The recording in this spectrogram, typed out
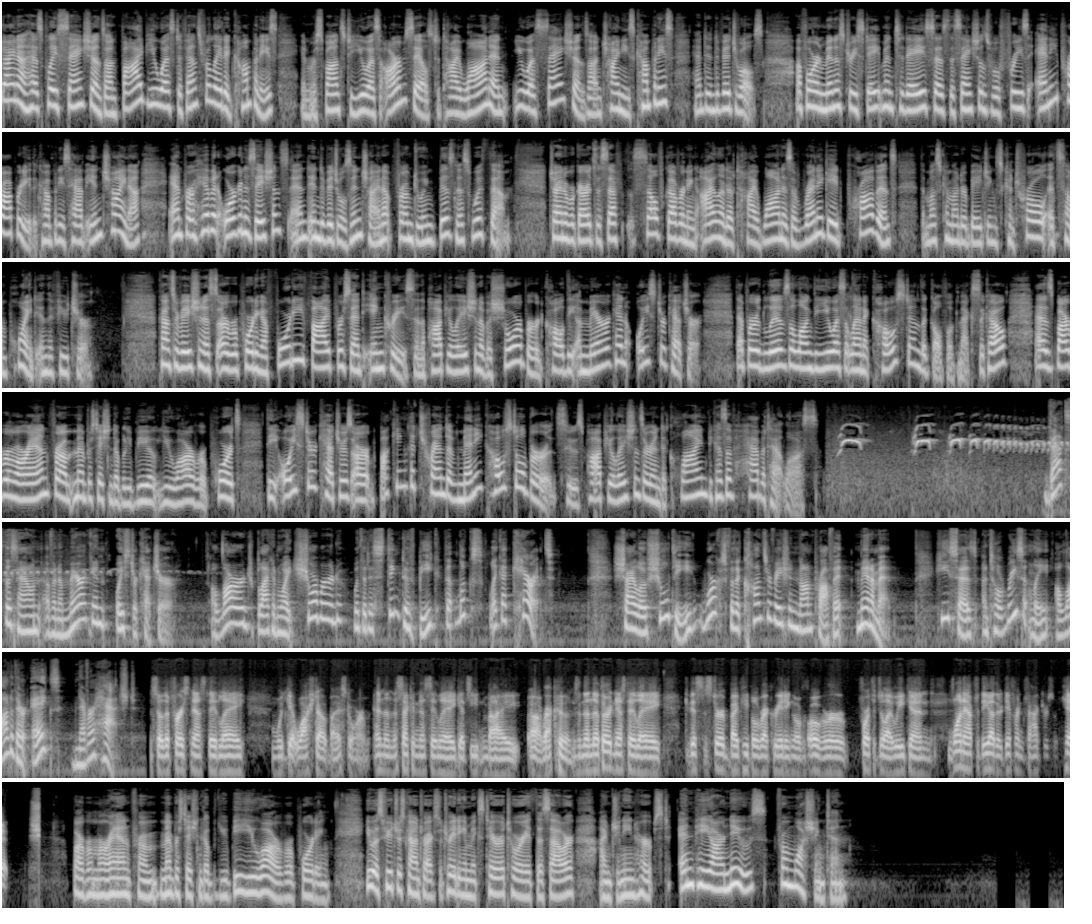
China has placed sanctions on five U.S. defense related companies in response to U.S. arms sales to Taiwan and U.S. sanctions on Chinese companies and individuals. A foreign ministry statement today says the sanctions will freeze any property the companies have in China and prohibit organizations and individuals in China from doing business with them. China regards the self governing island of Taiwan as a renegade province that must come under Beijing's control at some point in the future. Conservationists are reporting a 45% increase in the population of a shorebird called the American oystercatcher. That bird lives along the U.S. Atlantic coast and the Gulf of Mexico. As Barbara Moran from member station WBUR reports, the oyster catchers are bucking the trend of many coastal birds whose populations are in decline because of habitat loss. That's the sound of an American oystercatcher a large black and white shorebird with a distinctive beak that looks like a carrot. Shiloh Schulte works for the conservation nonprofit Manomet. He says until recently, a lot of their eggs never hatched. So the first nest they lay would get washed out by a storm, and then the second nest they lay gets eaten by uh, raccoons, and then the third nest they lay gets disturbed by people recreating over over Fourth of July weekend. One after the other, different factors would hit. Barbara Moran from member station WBUR reporting. U.S. futures contracts are trading in mixed territory at this hour. I'm Janine Herbst, NPR News from Washington.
